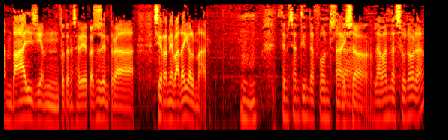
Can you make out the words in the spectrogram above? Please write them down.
amb valls i amb tota una sèrie de coses entre Sierra Nevada i el mar. Mm -hmm. Estem sentint de fons Ah, la, això. la banda sonora.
